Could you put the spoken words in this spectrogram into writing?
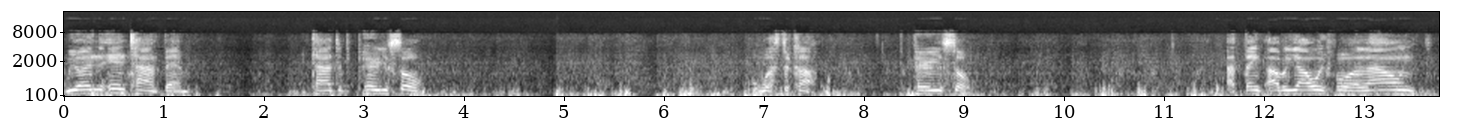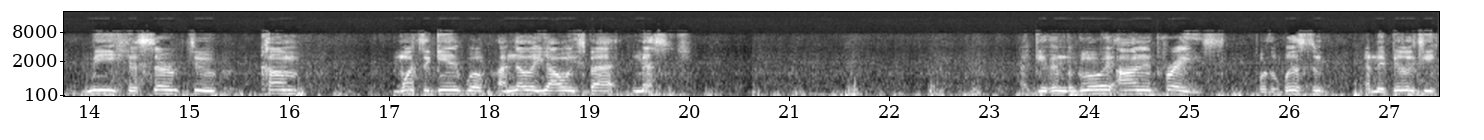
We are in the end time, family. Time to prepare your soul for what's to come. Prepare your soul. I thank Abba Yahweh for allowing me, his servant, to come once again with another Yahweh inspired message. I give him the glory, honor, and praise for the wisdom and the ability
